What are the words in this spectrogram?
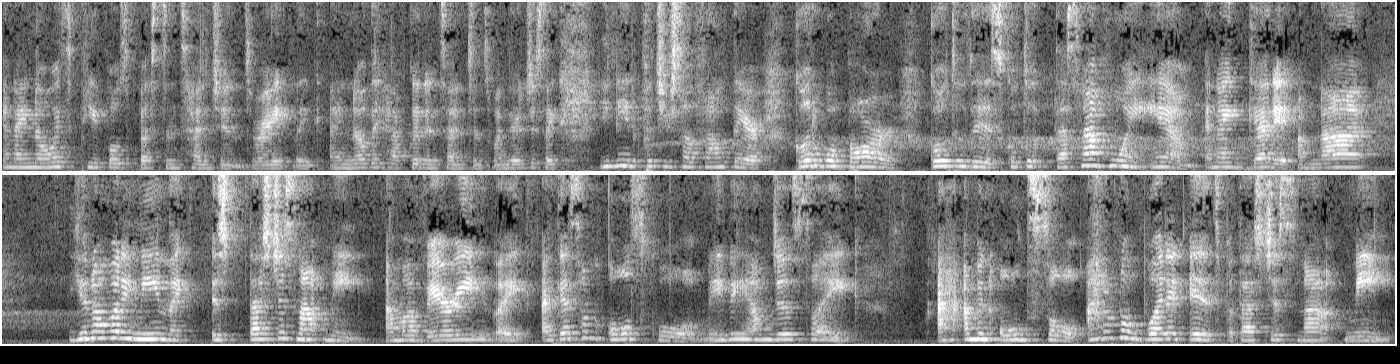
and I know it's people's best intentions, right? Like, I know they have good intentions when they're just like, you need to put yourself out there, go to a bar, go do this, go do. That's not who I am, and I get it. I'm not. You know what I mean? Like, it's that's just not me. I'm a very like, I guess I'm old school. Maybe I'm just like, I, I'm an old soul. I don't know what it is, but that's just not me.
